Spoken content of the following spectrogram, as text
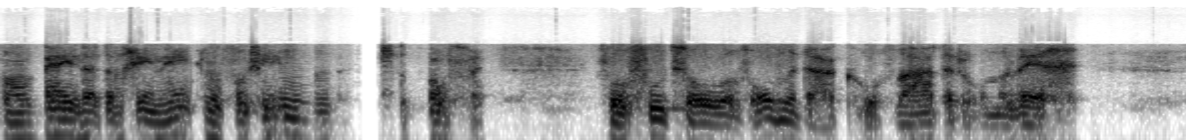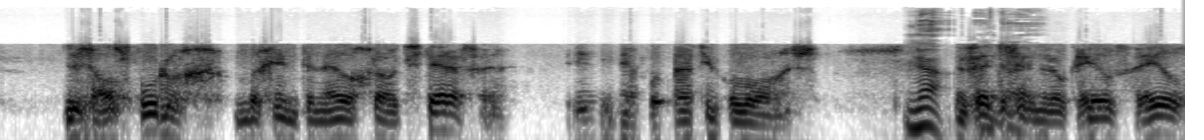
kwam bij dat er geen enkele voorziening was voor voedsel of onderdak of water onderweg. Dus al spoedig begint een heel groot sterven in die deportatiekolonnes. Ja, en verder zijn er ook heel, heel,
